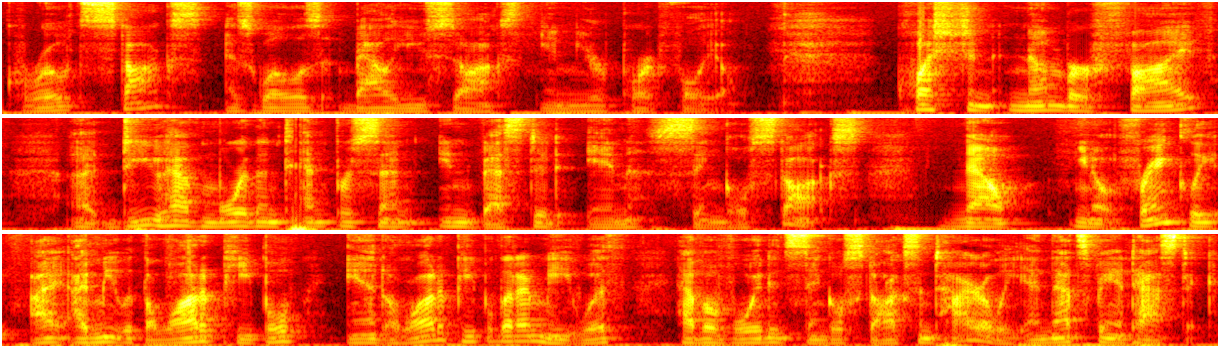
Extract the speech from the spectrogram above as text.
growth stocks as well as value stocks in your portfolio. Question number five uh, Do you have more than 10% invested in single stocks? Now, you know, frankly, I, I, meet with a lot of people, and a lot of people that I meet with have avoided single stocks entirely, and that's fantastic.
